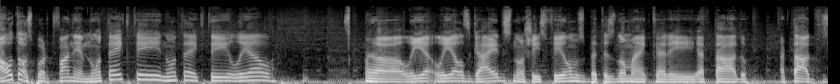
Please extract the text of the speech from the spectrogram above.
autosporta faniem noteikti, noteikti liela. Uh, lie, liels gaidas no šīs filmas, bet es domāju, ka arī ar tādu, ar tādu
